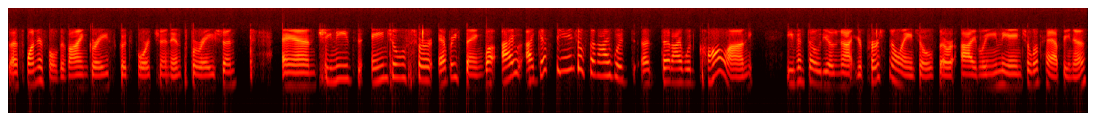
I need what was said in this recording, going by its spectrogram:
that's wonderful. Divine grace, good fortune, inspiration and she needs angels for everything. Well, I I guess the angels that I would uh, that I would call on, even though they're not your personal angels, are Eileen, the angel of happiness,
